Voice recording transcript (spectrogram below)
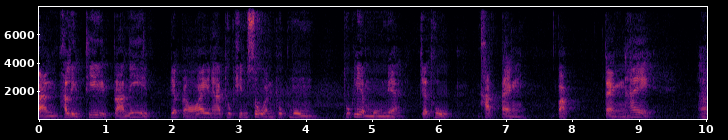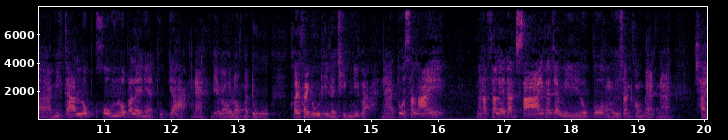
การผลิตที่ปราณีตเรียบร้อยนะครับ ทุกชิ้นส่วนทุกมุม ทุกเหลี่ยมมุมเนี่ยจะถูกขัดแต่งปรับแต่งให้มีการลบคมลบอะไรเนี่ยทุกอย่างนะเดี๋ยวเราลองมาดูค่อยๆ ดูทีละชิ้นดีกว่านะตัวสไลด์นะครับสไลด์ด้านซ้ายก็จะมีโลโก้ของ Wilson Combat นะ ใช้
